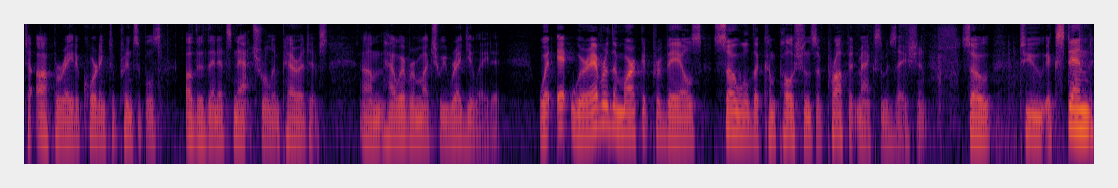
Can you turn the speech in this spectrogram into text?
to operate according to principles other than its natural imperatives, um, however much we regulate it. What, wherever the market prevails, so will the compulsions of profit maximization. So, to extend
